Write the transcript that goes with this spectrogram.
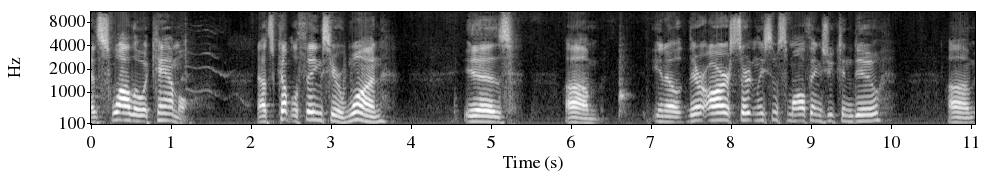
and swallow a camel. Now, it's a couple of things here. One is, um, you know, there are certainly some small things you can do. Um,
